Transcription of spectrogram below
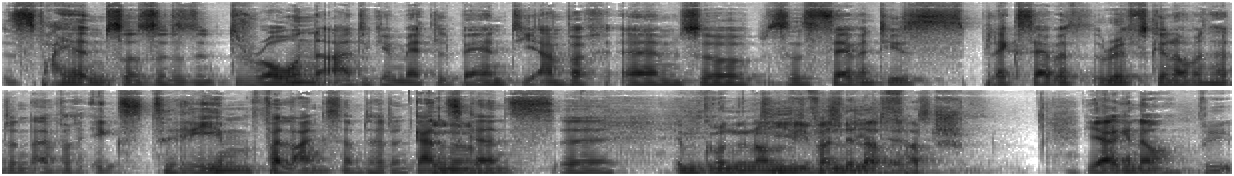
es war ja immer so, so, so eine Drone-artige Metal-Band, die einfach ähm, so, so 70s Black Sabbath Riffs genommen hat und einfach extrem verlangsamt hat und ganz, Genau. ganz äh, Im Grunde genommen wie Vanilla. Fudge. Ja genau. Wie,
